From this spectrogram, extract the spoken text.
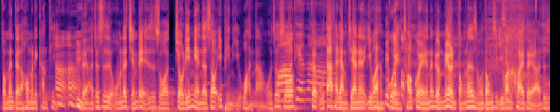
Domaine de la Romanée-Conti？嗯嗯，对啊，就是我们的前辈也是说，九零年的时候一瓶一万呐，我就说，对，五大才两千，那一万很贵，超贵，那个没有人懂那是什么东西，一万块，对啊，就是。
